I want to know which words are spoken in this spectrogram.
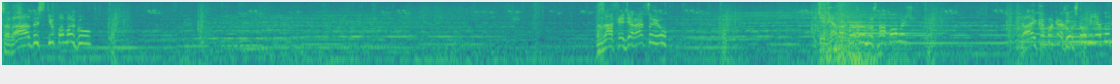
С радостью помогу. За федерацию! Тебе, похоже, нужна помощь? Дай-ка покажу, что у меня тут.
